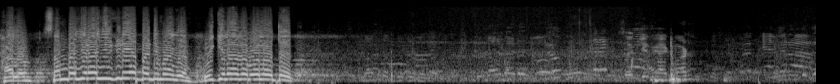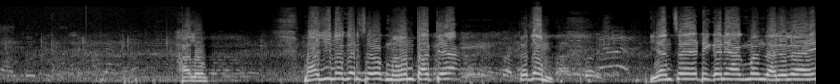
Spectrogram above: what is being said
हॅलो संभाजीराज इकडे या पाठीमागे. विकी दादा बोलवतात. हॅलो. माजी नगरसेवक मोहन तात्या कदम. यांचं या ठिकाणी आगमन झालेलं आहे.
